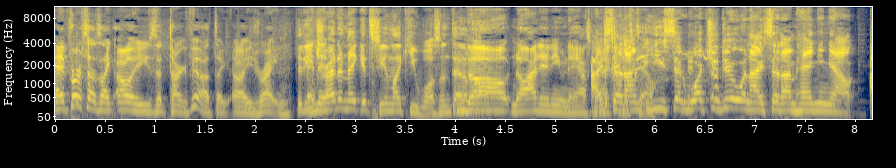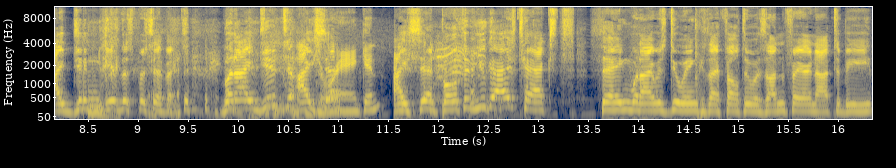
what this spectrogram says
At first, I was like, "Oh, he's at Target Field." I thought, "Oh, he's writing." Did he And try then- to make it seem like he wasn't at a bar? No, no, I didn't even ask. I could said, I'm, he said, what you do? And I said, I'm hanging out. I didn't give the specifics, but I did. T- I said, I sent both of you guys texts saying what I was doing because I felt it was unfair not to be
